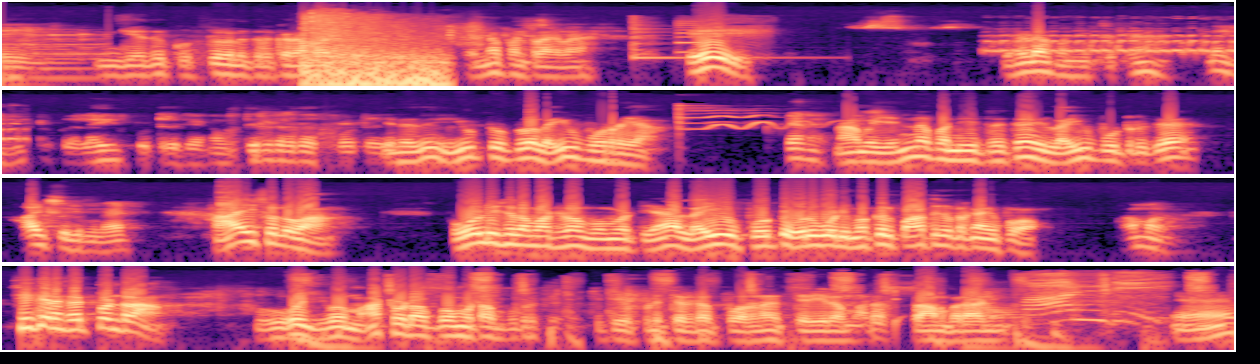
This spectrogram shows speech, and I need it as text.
ஏய் இங்க எது குத்து விளக்கு இருக்கிற மாதிரி என்ன இவன்? ஏய் என்னடா பண்ணிட்டு இருக்க நான் யூடியூப்ல லைவ் போட்டிருக்கேன். நம்ம திருடுறத போட்டு என்னது யூடியூப்ல லைவ் போடுறியா? நாம என்ன பண்ணிட்டு இருக்க லைவ் போட்டிருக்க ஹாய் சொல்லுங்கண்ணே ஹாய் சொல்லுவான் போலீஸ்ல மாட்டலாம் போக மாட்டியா? லைவ் போட்டு ஒரு கோடி மக்கள் பார்த்துக்கிட்டு இருக்காங்க இப்போ. ஆமாங்க. சீக்கிரம் கட் பண்றான். ஓ இவன் மாட்டோட போக மாட்டான் இது எப்படி திருட போறேன்னு தெரியல மட சாம்பிராணி. ஏன்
